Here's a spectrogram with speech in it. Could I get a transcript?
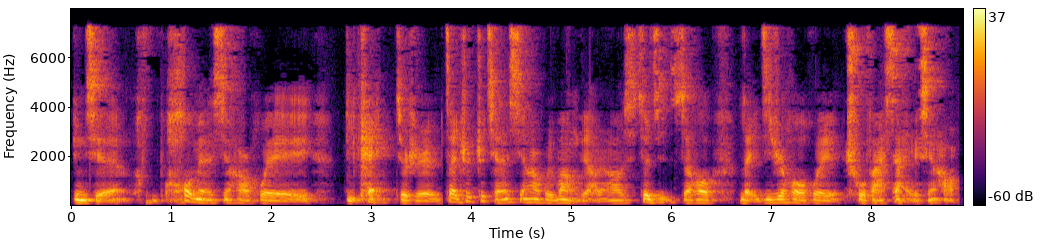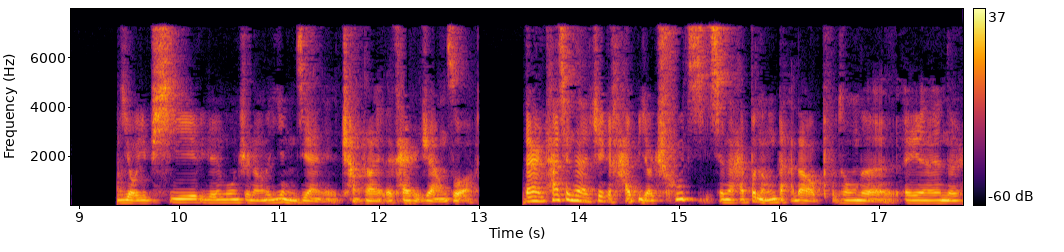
并且后面信号会 decay，就是在之之前信号会忘掉，然后最然后累积之后会触发下一个信号。有一批人工智能的硬件厂商也在开始这样做，但是它现在这个还比较初级，现在还不能达到普通的 ANN 的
